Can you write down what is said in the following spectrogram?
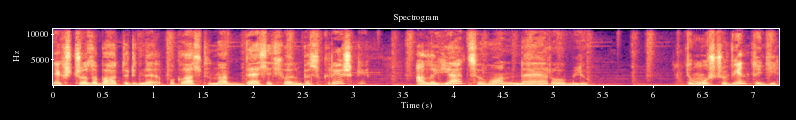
якщо забагато рідне, покласти на 10 хвилин без кришки, але я цього не роблю. Тому що він тоді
